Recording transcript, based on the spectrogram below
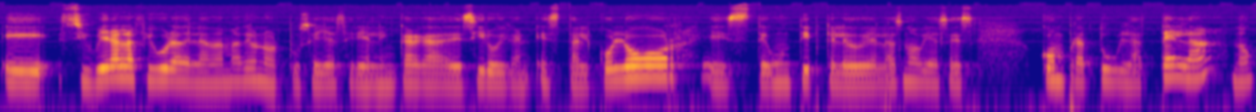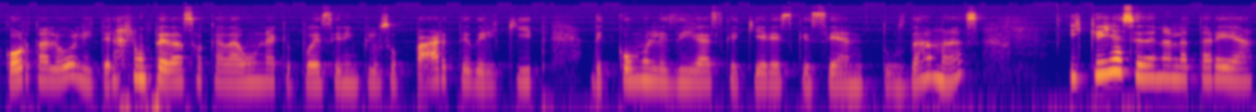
eh, si hubiera la figura de la dama de honor, pues ella sería la encargada de decir, oigan, está el color, este, un tip que le doy a las novias es, compra tú la tela, ¿no? Córtalo, literal, un pedazo a cada una que puede ser incluso parte del kit de cómo les digas que quieres que sean tus damas y que ellas se den a la tarea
